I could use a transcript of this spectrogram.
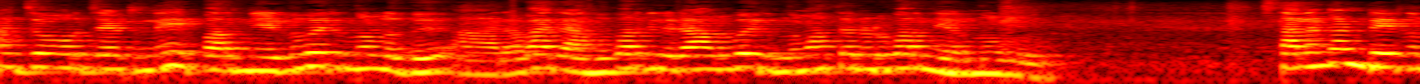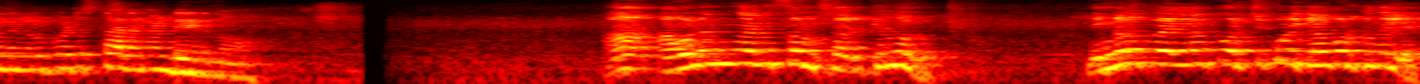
ആ ജോർജ് ഏട്ടനെ പറഞ്ഞിരുന്നു വരുന്നുള്ളത്. ആരാ വരാന്ന് പറഞ്ഞില്ല. ഒരാൾ വരുന്നു മാത്രമേ എന്നോട് പറഞ്ഞിരുന്നുള്ളൂ. സ്ഥലം കണ്ടിരുന്നോ? നിങ്ങൾ പോയിട്ട് സ്ഥലം കണ്ടിരുന്നോ? ആ അവനൊന്നും ഞാൻ സംസാരിക്കുന്നുണ്ട് നിങ്ങൾ വെള്ളം കുറച്ച് കുടിക്കാൻ കൊടുക്കുന്നില്ലേ?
